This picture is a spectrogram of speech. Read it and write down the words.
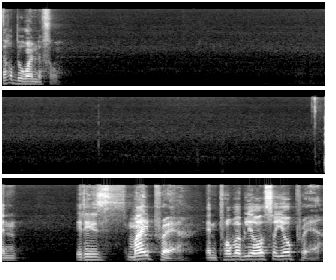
That would be wonderful. And it is my prayer, and probably also your prayer,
